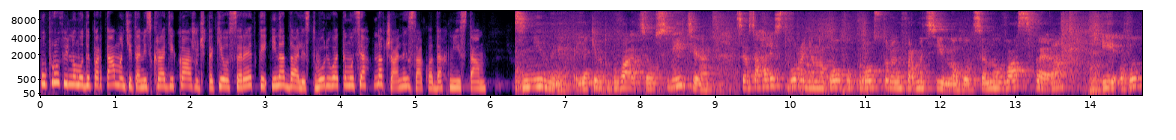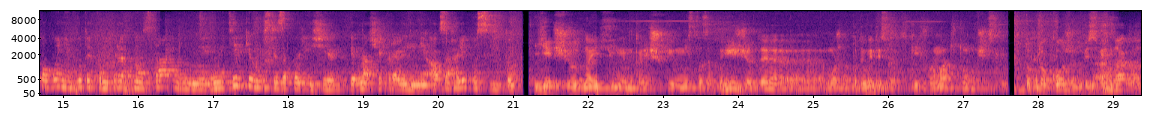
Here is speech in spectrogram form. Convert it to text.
У профільному департаменті та міськраді кажуть, такі осередки і надалі створюватимуться в навчальних закладах міста. Зміни, які відбуваються у світі, це взагалі створення нового простору інформаційного. Це нова сфера, і ви повинні бути конкурентно здатними не тільки в місті Запоріжжя і в нашій країні, а взагалі по світу. Є ще одна ізюмінка із шкіл міста Запоріжжя, де е, можна подивитися такий формат в тому числі. Тобто кожен під свій заклад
